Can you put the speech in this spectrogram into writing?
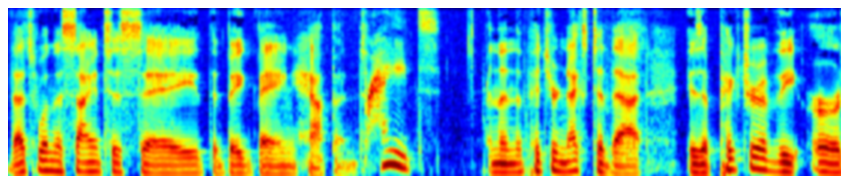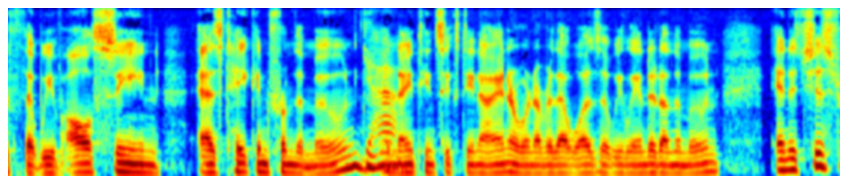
That's when the scientists say the Big Bang happened. right. And then the picture next to that is a picture of the Earth that we've all seen as taken from the moon Yeah. in 1969 or whenever that was that we landed on the moon. And it's just,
